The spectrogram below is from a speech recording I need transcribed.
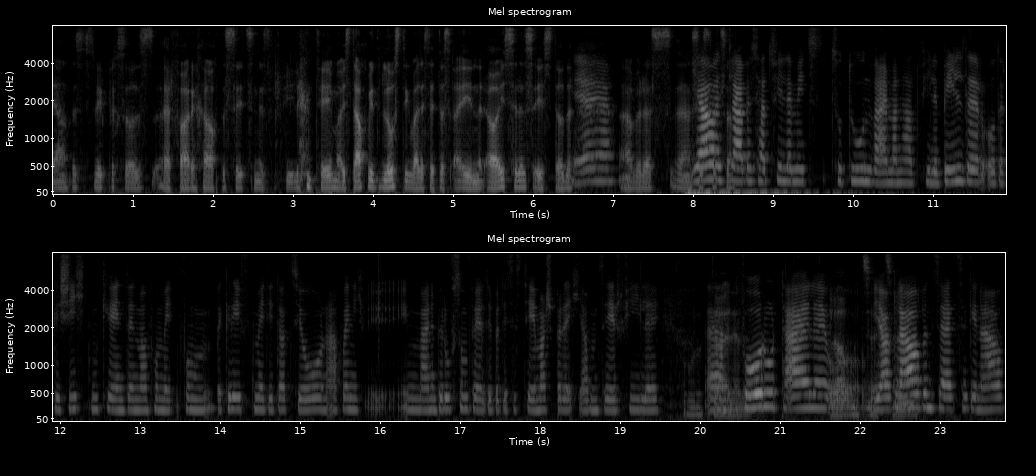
Ja, das ist wirklich so, das erfahre ich auch, das Sitzen ist für viele ein Thema. Ist auch wieder lustig, weil es etwas eher Äußeres ist, oder? Ja, ja. Aber es, es ja, ich so. glaube, es hat viel damit zu tun, weil man halt viele Bilder oder Geschichten kennt, wenn man vom, vom Begriff Meditation, auch wenn ich in meinem Berufsumfeld über dieses Thema spreche, haben sehr viele Vorurteile, ähm, Vorurteile Glaubenssätze, ja, Glaubenssätze, genau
